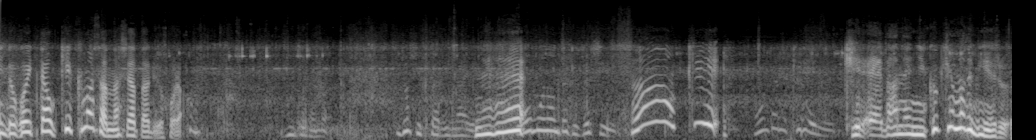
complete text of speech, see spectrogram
ミンどこ行った？大きいクマさんなしあたるよほら本当だね。女子二人いないよ。ねえ大物の時女子、あー大きい本当に綺麗に。綺麗だね肉球まで見える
